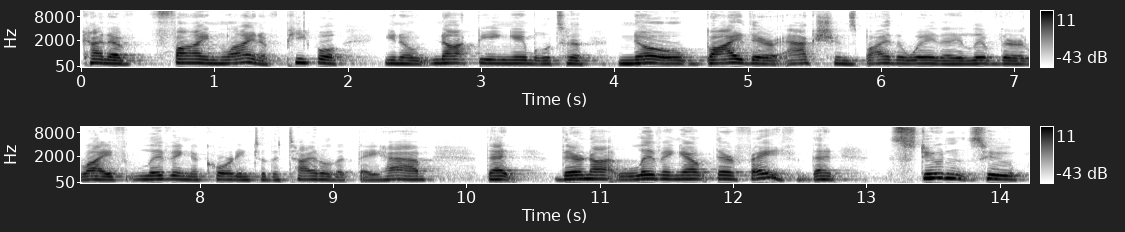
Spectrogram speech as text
kind of fine line of people, you know, not being able to know by their actions, by the way they live their life, living according to the title that they have, that they're not living out their faith. That students who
